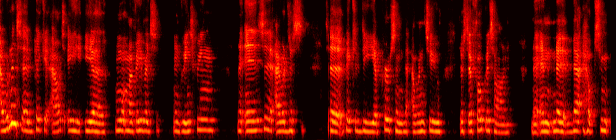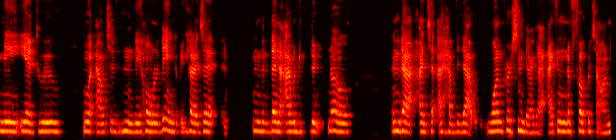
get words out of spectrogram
I wouldn't pick it out a yeah what my favorite green screen is. I would just to pick the uh, person that I want to just to focus on, and that helps me yeah through out the whole thing because it, then I would know and that I, I have that one person there that I can focus on.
